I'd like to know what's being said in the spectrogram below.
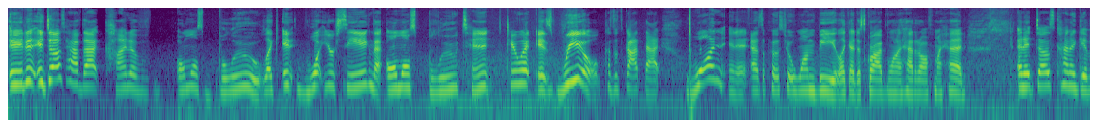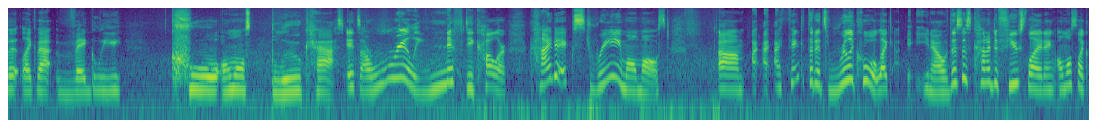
it, it does have that kind of almost blue. Like it, what you're seeing, that almost blue tint to it is real because it's got that one in it as opposed to a 1B like I described when I had it off my head. And it does kind of give it like that vaguely cool, almost blue cast. It's a really nifty color, kind of extreme almost. Um, I, I, think that it's really cool. Like, you know, this is kind of diffuse lighting, almost like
